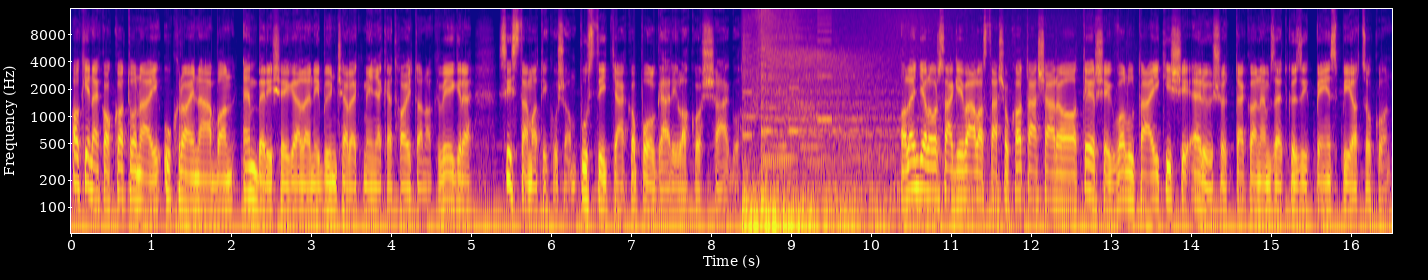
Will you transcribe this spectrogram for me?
akinek a katonái Ukrajnában emberiség elleni bűncselekményeket hajtanak végre, szisztematikusan pusztítják a polgári lakosságot. A lengyelországi választások hatására a térség valutái kisé erősödtek a nemzetközi pénzpiacokon.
